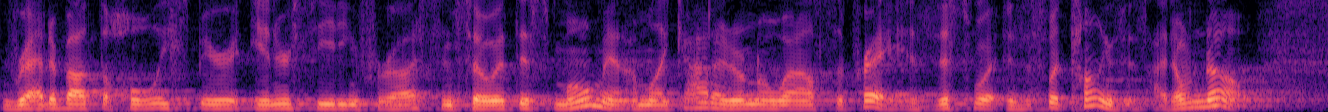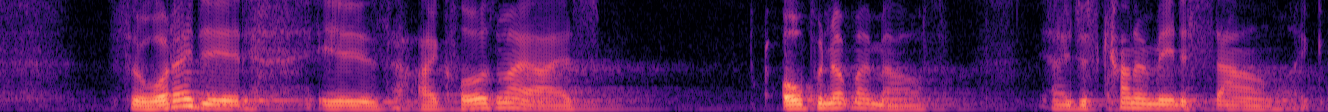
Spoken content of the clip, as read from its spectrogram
read about the Holy Spirit interceding for us. And so at this moment, I'm like, God, I don't know what else to pray. Is this what, is this what tongues is? I don't know. So what I did is I closed my eyes, opened up my mouth, and I just kind of made a sound like,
